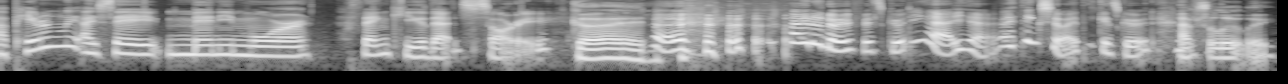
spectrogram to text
apparently I say many more thank you than sorry. Good. Uh, I don't know if it's good. Yeah, yeah, I think so. I think it's good. Absolutely.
